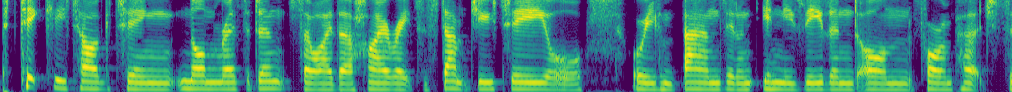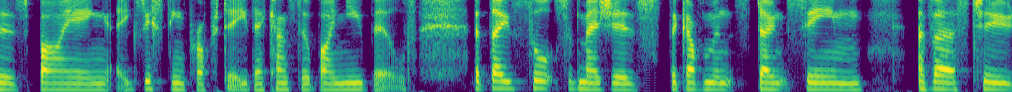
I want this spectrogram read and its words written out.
particularly targeting non-residents, so either higher rates of stamp duty or or even bans in in New Zealand on foreign purchasers buying existing property. They can still buy new build, but those sorts of measures, the governments don't seem averse to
